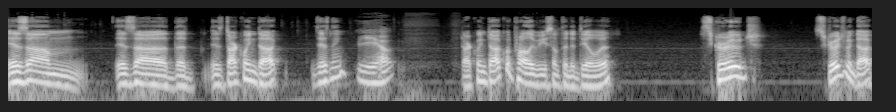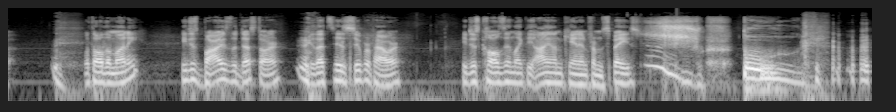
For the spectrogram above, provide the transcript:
Is um is uh the is Darkwing Duck Disney? Yep. Darkwing Duck would probably be something to deal with. Scrooge, Scrooge McDuck, with all the money, he just buys the Death Star. That's his superpower. He just calls in like the ion cannon from space. Boom.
